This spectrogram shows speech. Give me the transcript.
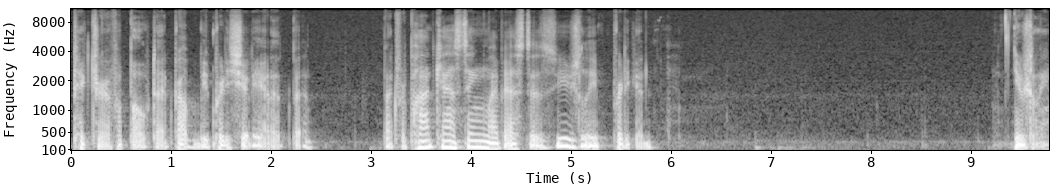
picture of a boat, I'd probably be pretty shitty at it. But, but for podcasting, my best is usually pretty good. Usually.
